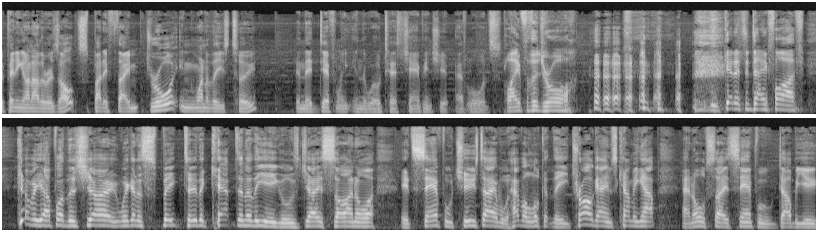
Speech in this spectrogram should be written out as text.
Depending on other results. But if they draw in one of these two, then they're definitely in the World Test Championship at Lords. Play for the draw. Get it to day five. Coming up on the show, we're going to speak to the captain of the Eagles, Joe Sinor. It's SANFL Tuesday. We'll have a look at the trial games coming up and also SANFL W,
